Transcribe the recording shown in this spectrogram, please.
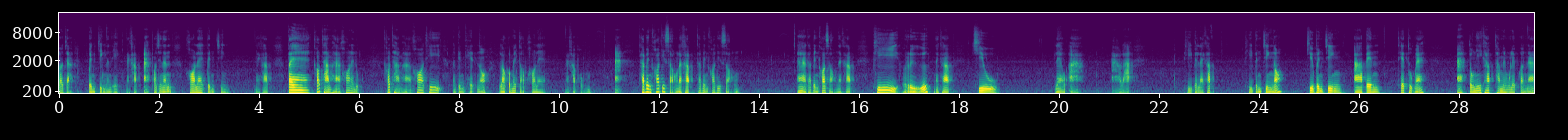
ก็จะเป็นจริงนั่นเองนะครับอะเพราะฉะนั้นข้อแรกเป็นจริงนะครับ แต่เขาถามหาข้ออะไรลูกเขาถามหาข้อที่มันเป็นเท็จเนาะเราก็ไม่ตอบข้อแรกนะครับผมอะถ้าเป็นข้อที่2นะครับ ถ้าเป็นข้อที่2อ่าถ้าเป็นข้อ2นะครับ P หรือนะครับ Q แล้ว R เอาละ P เป็นอะไรครับ P เป็นจริงเนาะ Q เป็นจริง R เป็นเท็จถูกไหม อะตรงนี้ครับทำในวงเล็บก่อนนะ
